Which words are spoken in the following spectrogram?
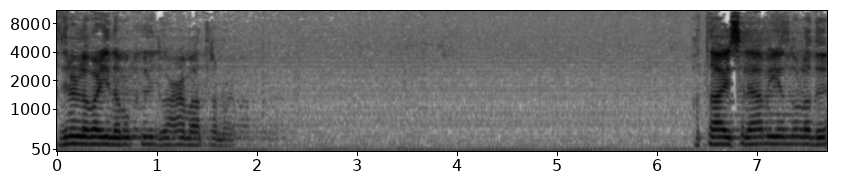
അതിനുള്ള വഴി നമുക്ക് ദ്വാര മാത്രമാണ്. അത്താ ഇസ്ലാമി എന്നുള്ളത്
